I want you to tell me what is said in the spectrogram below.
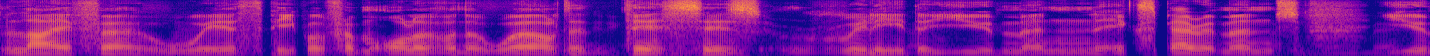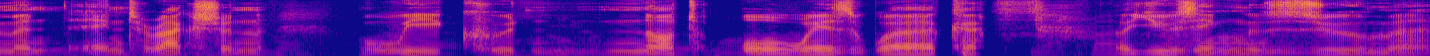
life uh, with people from all over the world. This is really the human experiment, human interaction. We could not always work using Zoom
